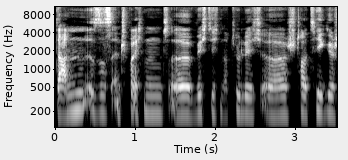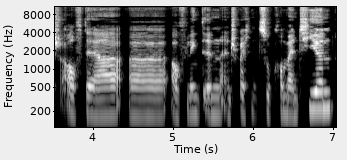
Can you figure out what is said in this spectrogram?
dann ist es entsprechend äh, wichtig, natürlich äh, strategisch auf der äh, auf LinkedIn entsprechend zu kommentieren,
